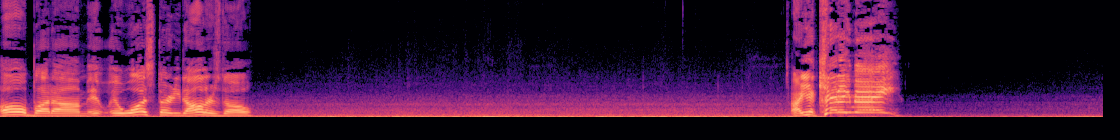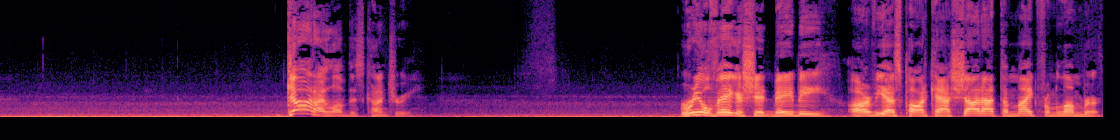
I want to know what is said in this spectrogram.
Oh, but um, it, it was thirty dollars though. Are you kidding me? God, I love this country. Real Vegas shit, baby. RVS podcast. Shout out to Mike from Lumber.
